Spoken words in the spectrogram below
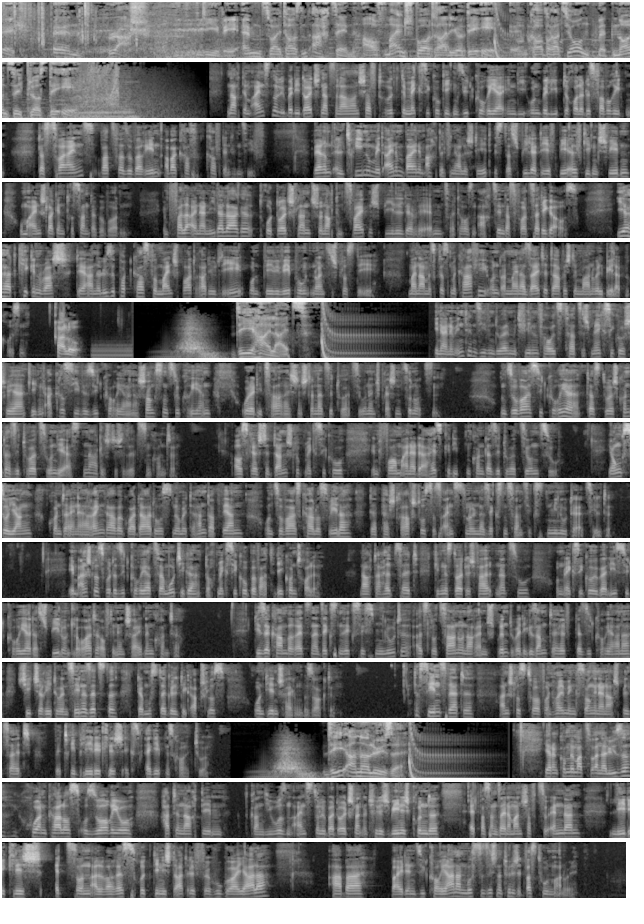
Kick in Rush. Die WM 2018 auf meinsportradio.de in Kooperation mit 90plus.de. Nach dem 1-0 über die deutsche Nationalmannschaft rückte Mexiko gegen Südkorea in die unbeliebte Rolle des Favoriten. Das 2-1 war zwar souverän, aber kraftintensiv. Während El Trino mit einem Bein im Achtelfinale steht, ist das Spiel der DFB 11 gegen Schweden um einen Schlag interessanter geworden. Im Falle einer Niederlage droht Deutschland schon nach dem zweiten Spiel der WM 2018 das vorzeitige Aus. Ihr hört Kick and Rush, der Analyse-Podcast von meinsportradio.de und www.90plus.de. Mein Name ist Chris McCarthy und an meiner Seite darf ich den Manuel Behlert begrüßen. Hallo. Die Highlights. In einem intensiven Duell mit vielen Fouls tat sich Mexiko schwer, gegen aggressive Südkoreaner Chancen zu kreieren oder die zahlreichen Standardsituationen entsprechend zu nutzen. Und so war es Südkorea, das durch Kontersituationen die ersten Nadelstiche setzen konnte. Ausgerechnet dann schlug Mexiko in Form einer der heißgeliebten Kontersituationen zu. Yong So-Yang konnte eine Hereingabe Guardados nur mit der Hand abwehren und so war es Carlos Vela, der per Strafstoß das 1 0 in der 26. Minute erzielte. Im Anschluss wurde Südkorea zwar mutiger, doch Mexiko bewahrte die Kontrolle. Nach der Halbzeit ging es deutlich verhaltener zu und Mexiko überließ Südkorea das Spiel und lauerte auf den entscheidenden Konter. Dieser kam bereits in der 66. Minute, als Lozano nach einem Sprint über die gesamte Hälfte der Südkoreaner Chicharito in Szene setzte, der mustergültig abschluss und die Entscheidung besorgte. Das sehenswerte Anschlusstor von Heuming Song in der Nachspielzeit betrieb lediglich Ergebniskorrektur. Die Analyse. Ja, dann kommen wir mal zur Analyse. Juan Carlos Osorio hatte nach dem grandiosen 1-0 über Deutschland natürlich wenig Gründe, etwas an seiner Mannschaft zu ändern. Lediglich Edson Alvarez rückt in die Startelf für Hugo Ayala. Aber bei den Südkoreanern musste sich natürlich etwas tun, Manuel.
